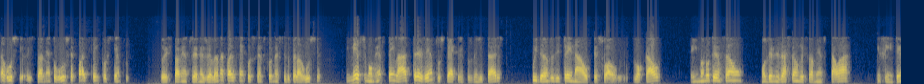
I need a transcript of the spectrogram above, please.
da Rússia. O equipamento russo é quase 100%, do equipamento venezuelano é quase 100% fornecido pela Rússia. E nesse momento tem lá 300 técnicos militares cuidando de treinar o pessoal local em manutenção, modernização do equipamento que está lá. Enfim, tem,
